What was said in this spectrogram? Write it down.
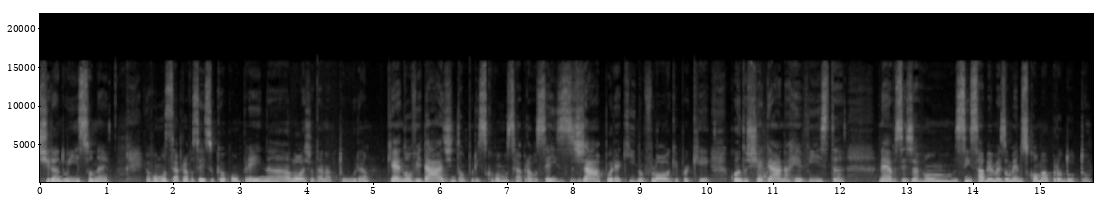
Tirando isso, né? Eu vou mostrar pra vocês o que eu comprei na loja da Natura, que é novidade, então por isso que eu vou mostrar para vocês já por aqui no vlog, porque quando chegar na revista, né, vocês já vão, assim, saber mais ou menos como é o produto,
